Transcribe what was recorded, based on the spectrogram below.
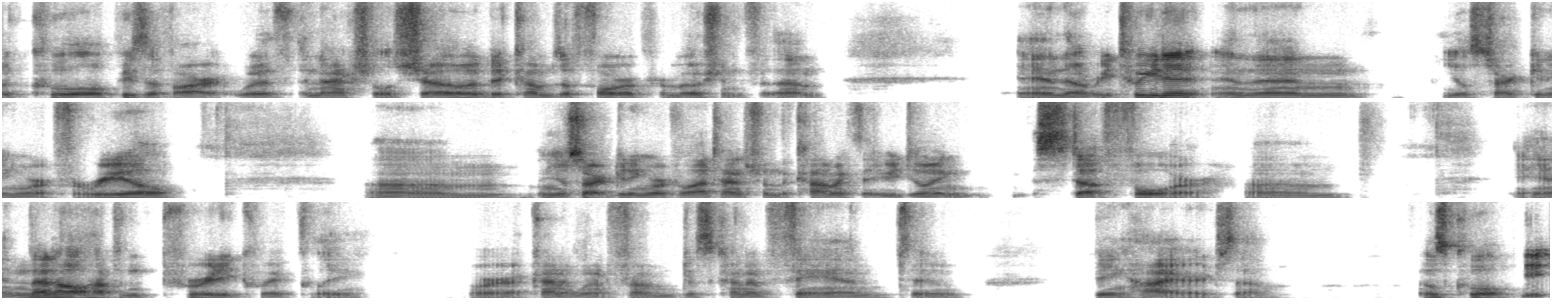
a cool piece of art with an actual show, it becomes a form of promotion for them, and they'll retweet it, and then you'll start getting work for real. Um, and you'll start getting work a lot of times from the comic that you're doing stuff for. Um, and that all happened pretty quickly, where I kind of went from just kind of fan to being hired. So it was cool. Did,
